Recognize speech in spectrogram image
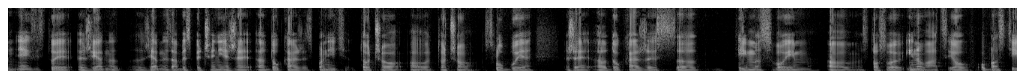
neexistuje žiadna, žiadne zabezpečenie, že e, dokáže splniť to, čo, to, čo slubuje, že e, dokáže s tým svojim, e, s tou svojou inováciou v oblasti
